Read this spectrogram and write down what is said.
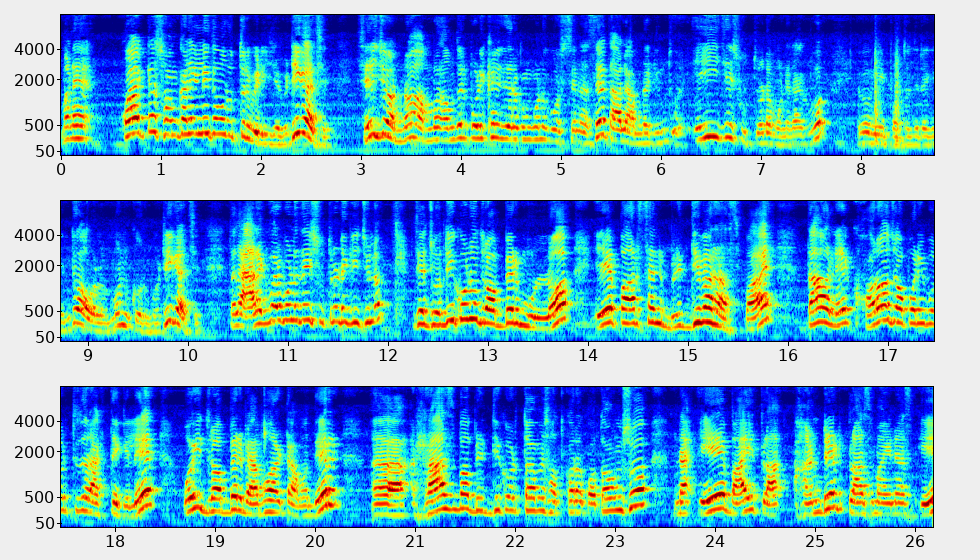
মানে কয়েকটা সংখ্যা লিখলেই তোমার উত্তর বেরিয়ে যাবে, ঠিক আছে? সেই জন্য আমরা, আমাদের পরীক্ষায় যদি এরকম কোনো কোশ্চেন আসে, তাহলে আমরা কিন্তু এই যে সূত্রটা মনে রাখব এবং এই পদ্ধতিটা কিন্তু অবলম্বন করব, ঠিক আছে? তাহলে আরেকবার বলে দিই সূত্রটা কি ছিল? যে যদি কোনো দ্রব্যের মূল্য এ পার্সেন্ট বৃদ্ধি বা হ্রাস পায়, তাহলে খরচ অপরিবর্তিত রাখতে গেলে ওই দ্রব্যের ব্যবহারটা আমাদের হ্রাস বা বৃদ্ধি করতে হবে শতকরা কত অংশ? না A by plus hundred plus minus A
